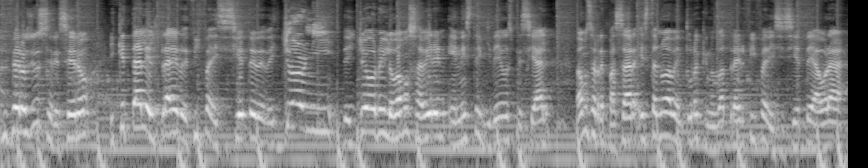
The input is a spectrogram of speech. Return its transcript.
fiferos, yo soy Cerecero y qué tal el trailer de FIFA 17 de The Journey, The Journey, lo vamos a ver en, este video especial. Vamos a repasar esta nueva aventura que nos va a traer FIFA 17 ahora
